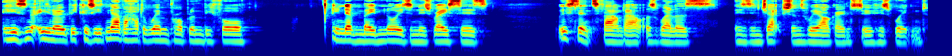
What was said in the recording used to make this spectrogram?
He's not, you know, because he'd never had a wind problem before. He never made noise in his races. We've since found out, as well as his injections, we are going to do his wind.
